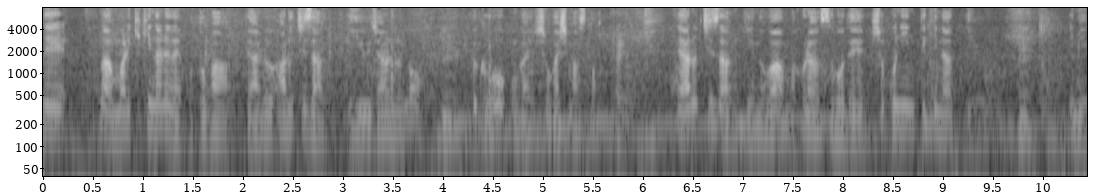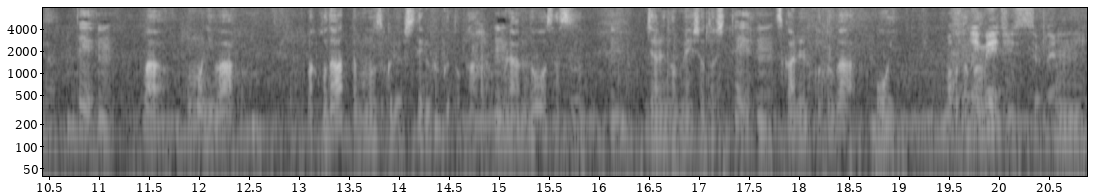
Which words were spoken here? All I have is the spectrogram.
で、まあ、あんまり聞き慣れない言葉であるアルチザンっていうジャンルのうん。服を今回紹介しますと。はい。でアルチザンっていうのは、まあ、フランス語で職人的なっていう意味があって、うん。うんまあ主には、まあ、こだわったものづくりをしてる服とか、うん。ブランドを指すジャンルの名称としてうん。使われることが多い、まあそのイメージですよね、うん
